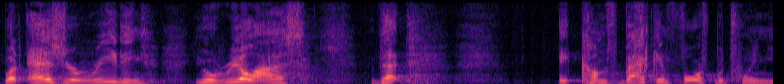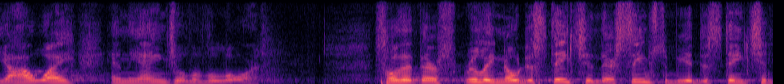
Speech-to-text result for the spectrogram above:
But as you're reading, you'll realize that it comes back and forth between Yahweh and the angel of the Lord. So that there's really no distinction. There seems to be a distinction,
